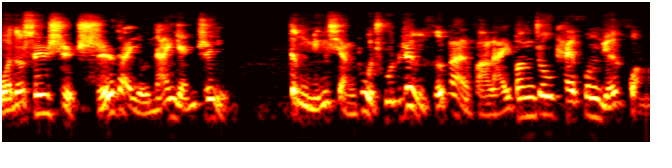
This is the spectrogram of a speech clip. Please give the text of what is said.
我的身世实在有难言之隐，邓明想不出任何办法来帮周开荒圆谎。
